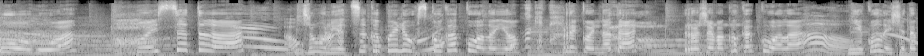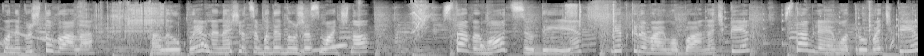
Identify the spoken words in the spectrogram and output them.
Ого! Ось це так. Джулія, це капелюх з Кока-Колою. Прикольно, так? Рожева Кока-Кола. Ніколи ще таку не куштувала. Але упевнена, що це буде дуже смачно. Ставимо от сюди, відкриваємо баночки, вставляємо трубочки,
